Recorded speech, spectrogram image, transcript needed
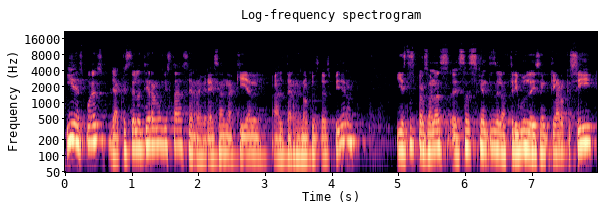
Y después, ya que esté la tierra conquistada, se regresan aquí al, al terreno que ustedes pidieron. Y estas personas, estas gentes de la tribu le dicen, claro que sí,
